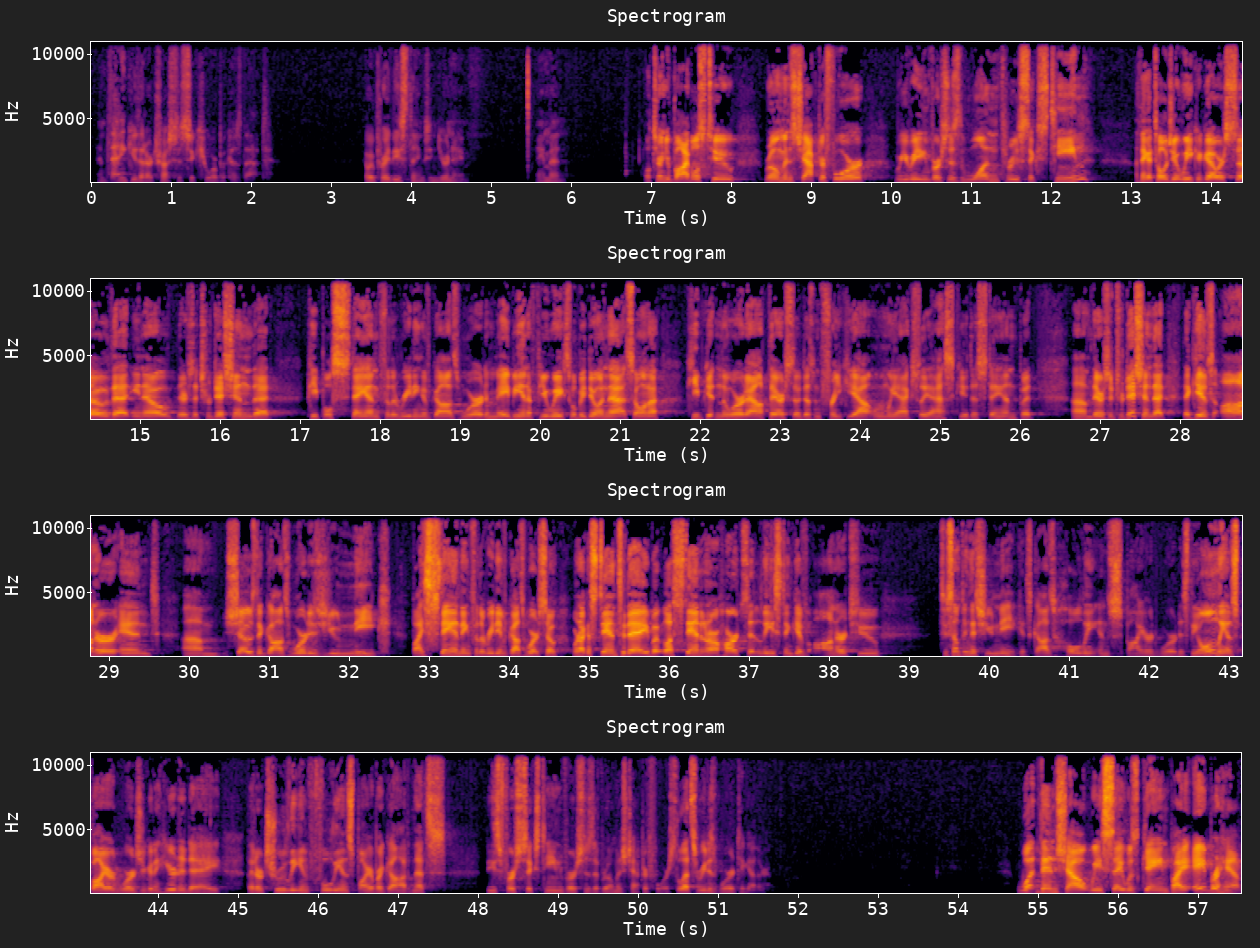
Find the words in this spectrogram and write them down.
And thank you that our trust is secure because that. God, we pray these things in your name. Amen. Well, turn your Bibles to Romans chapter 4. We're reading verses 1 through 16. I think I told you a week ago or so that, you know, there's a tradition that people stand for the reading of God's word, and maybe in a few weeks we'll be doing that. So I want to keep getting the word out there so it doesn't freak you out when we actually ask you to stand. But um, there's a tradition that, that gives honor and um, shows that God's word is unique by standing for the reading of God's word. So we're not going to stand today, but let's stand in our hearts at least and give honor to to something that's unique. It's God's holy, inspired word. It's the only inspired words you're going to hear today that are truly and fully inspired by God, and that's these first 16 verses of Romans chapter 4. So let's read his word together. What then shall we say was gained by Abraham,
